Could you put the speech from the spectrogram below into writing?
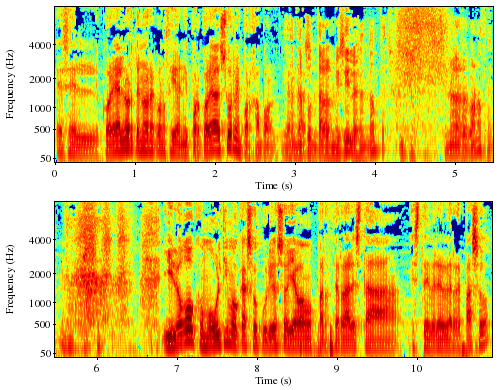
Es el Corea del Norte no reconocido ni por Corea del Sur ni por Japón. ¿Y dónde apuntan los misiles entonces? si no los reconocen. y luego, como último caso curioso, ya vamos para cerrar esta, este breve repaso,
